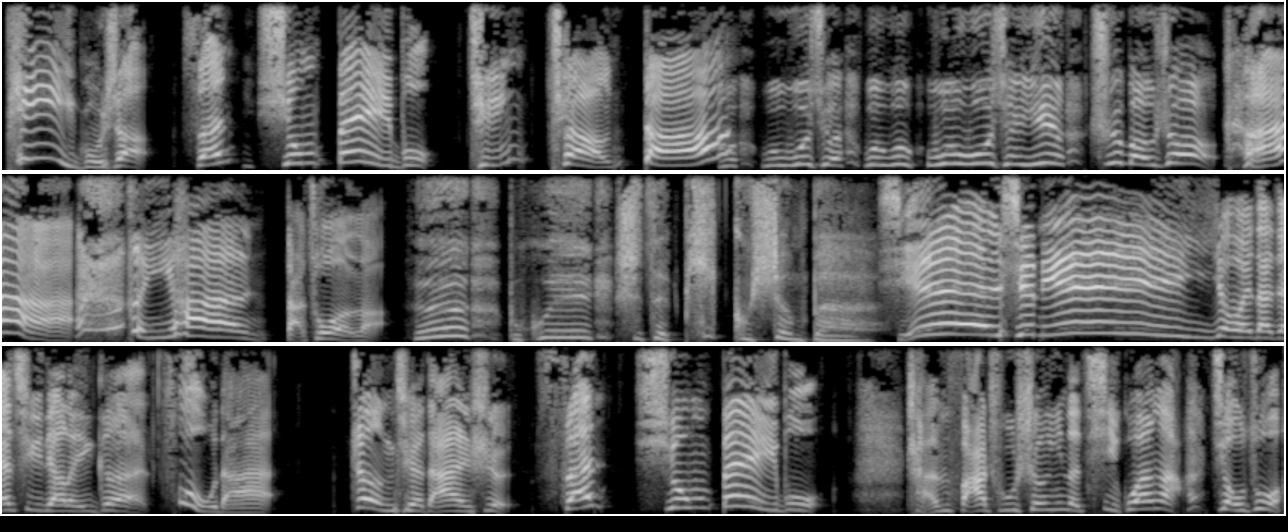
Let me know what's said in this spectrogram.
屁股上。三胸背部，请抢答。我我我选我我我我选一翅膀上。哈，很遗憾，答错了。呃，不会是在屁股上吧？谢谢你，又为大家去掉了一个错误答案。正确答案是三胸背部。蝉发出声音的器官啊，叫做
